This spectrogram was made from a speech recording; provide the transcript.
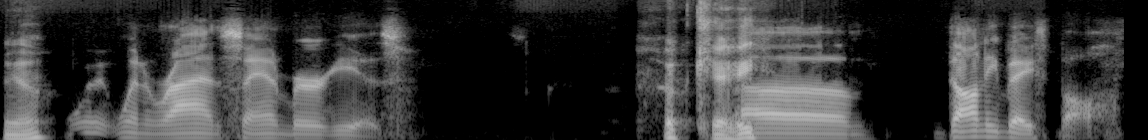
Yeah. When, when Ryne Sandberg is. Okay. Um, Donnie Baseball,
